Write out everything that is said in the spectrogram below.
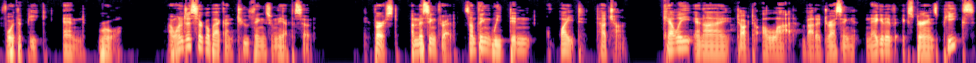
for the peak end rule. I wanted to circle back on two things from the episode. First, a missing thread, something we didn't quite touch on. Kelly and I talked a lot about addressing negative experience peaks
